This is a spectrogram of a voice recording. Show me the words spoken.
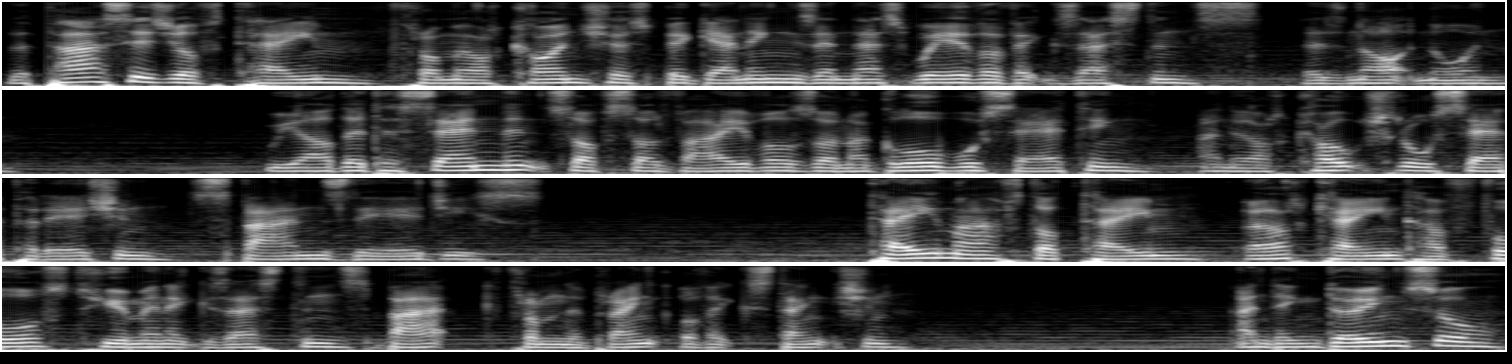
The passage of time from our conscious beginnings in this wave of existence is not known. We are the descendants of survivors on a global setting and our cultural separation spans the ages. Time after time, our kind have forced human existence back from the brink of extinction. And in doing so,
